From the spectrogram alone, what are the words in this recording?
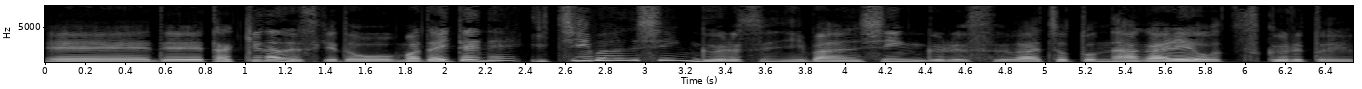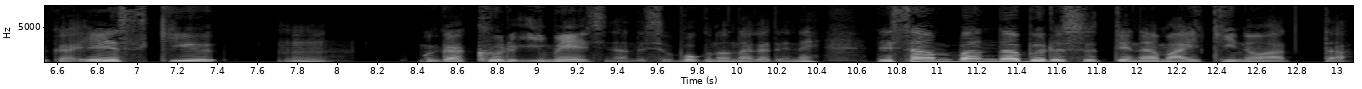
えー、で、卓球なんですけど、まあ大体ね、1番シングルス、2番シングルスはちょっと流れを作るというか、エース級、うん、が来るイメージなんですよ、僕の中でね。で、3番ダブルスっていうのは、まあ、息のあった、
